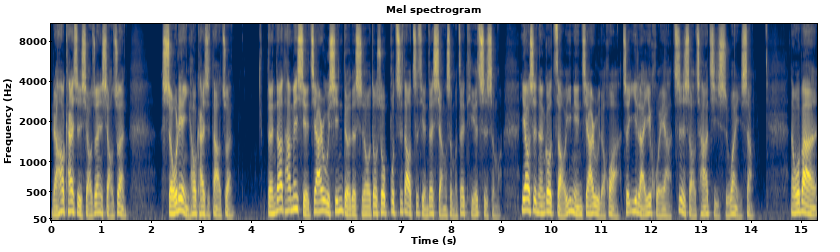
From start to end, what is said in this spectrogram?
然后开始小赚小赚。熟练以后开始大赚，等到他们写加入心得的时候，都说不知道之前在想什么，在铁齿什么。要是能够早一年加入的话，这一来一回啊，至少差几十万以上。那我把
